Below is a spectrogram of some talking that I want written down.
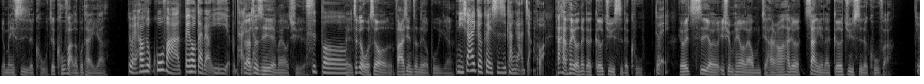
有没事的哭，这哭法都不太一样。对，还有说哭法背后代表意义也不太一样。对啊，这其实也蛮有趣的，是不？对，这个我是有发现，真的有不一样。你下一个可以试试看跟他讲话，他还会有那个歌剧式的哭。对，有一次有一群朋友来我们家，然后他就上演了歌剧式的哭法，就，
